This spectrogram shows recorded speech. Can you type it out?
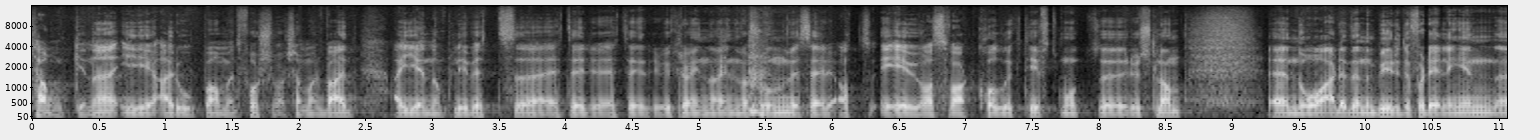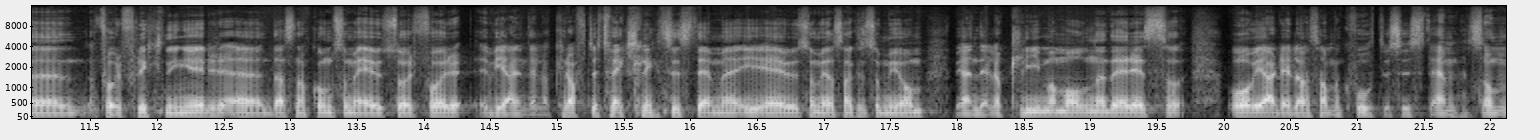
tankene i Europa om et forsvarssamarbeid er gjenopplivet eh, etter, etter Ukraina-invasjonen. Vi ser at EU har svart kollektivt mot uh, Russland. Uh, nå er det denne byrdefordelingen for flyktninger det er snakk om, som EU står for. Vi er en del av kraftutvekslingssystemet i EU, som vi har snakket så mye om. Vi er en del av klimamålene deres, og vi er del av samme kvotesystem som,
